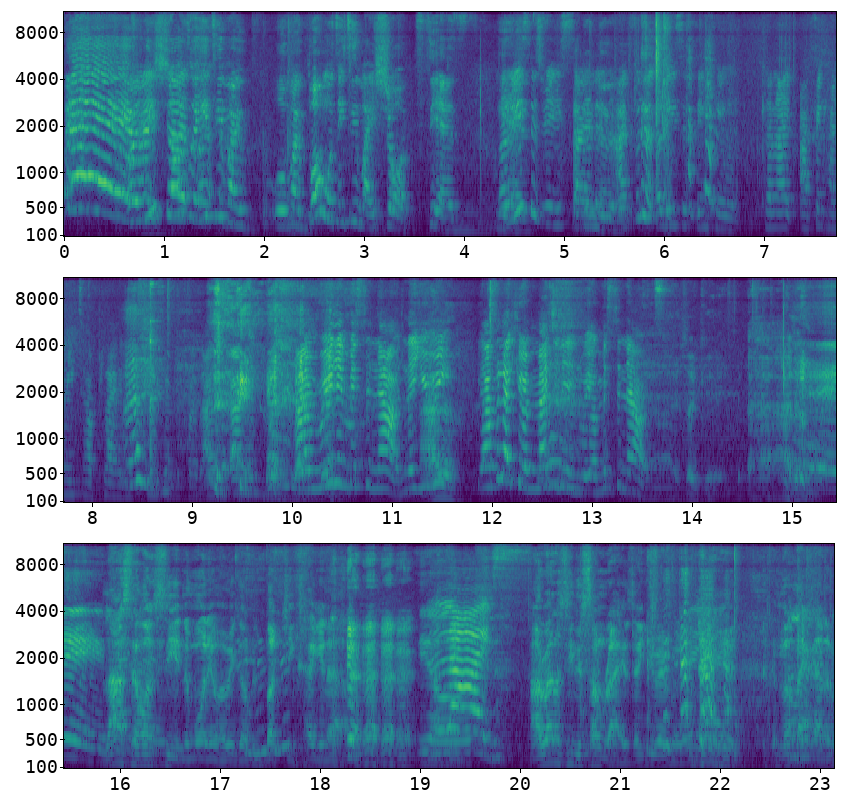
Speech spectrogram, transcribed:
Hey! Oh, my you shorts were eating my, well, my bum was eating my shorts, yes. Hmm. Yes. Elise is really silent. know. I, feel like Elise is thinking, can I? I think I need to apply this season because I, I'm, I'm really missing out. No, you. I Re- I feel like you're imagining where you're missing out. Nah, it's okay. Uh, I don't. Hey, Last time I want to see you in the morning when I wake up with butt cheeks hanging out. Yo. Lies. I'd rather see the sunrise. Thank you very much. Yeah. not that kind of,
